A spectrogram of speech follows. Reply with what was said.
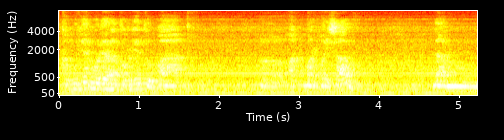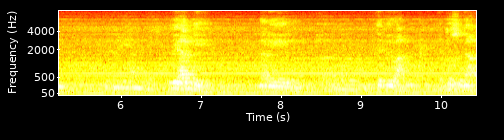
Kemudian moderatornya itu Pak eh, Akbar Faisal dan Wiagi dari uh, TV One itu sudah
